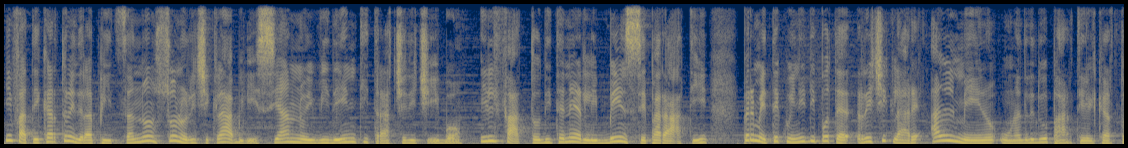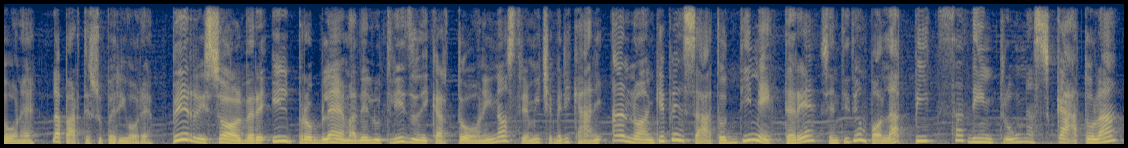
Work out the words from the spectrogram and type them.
Infatti i cartoni della pizza non sono riciclabili se hanno evidenti tracce di cibo. Il fatto di tenerli ben separati permette quindi di poter riciclare almeno una delle due parti del cartone la parte superiore. Per risolvere il problema dell'utilizzo dei cartoni, i nostri amici americani hanno anche pensato di mettere, sentite un po', la pizza dentro una scatola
